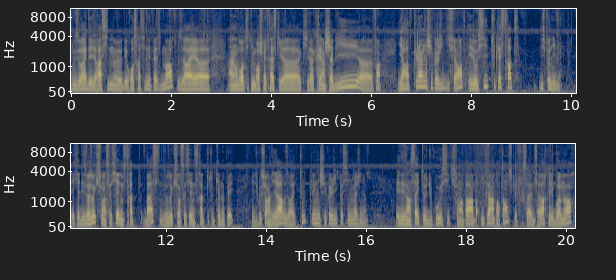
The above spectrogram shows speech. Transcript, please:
vous aurez des racines, euh, des grosses racines épaisses mortes, vous aurez euh, un endroit peut-être une branche maîtresse qui va, qui va créer un chablis. Euh, enfin, il y aura plein de niches écologiques différentes et aussi toutes les strates disponibles. Et qu'il y a des oiseaux qui sont associés à une strate basse, des oiseaux qui sont associés à une strate plutôt de canopée. Et du coup, sur un vieil arbre, vous aurez toutes les niches écologiques possibles et imaginables. Et des insectes, du coup, aussi qui sont hyper importants, parce qu'il faut même savoir que les bois morts,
